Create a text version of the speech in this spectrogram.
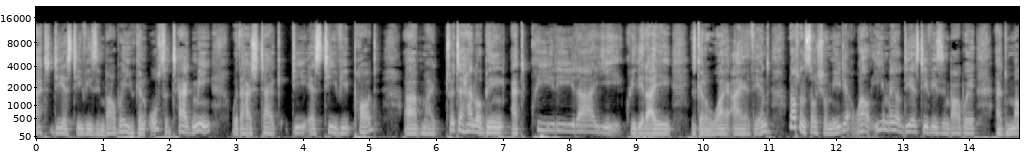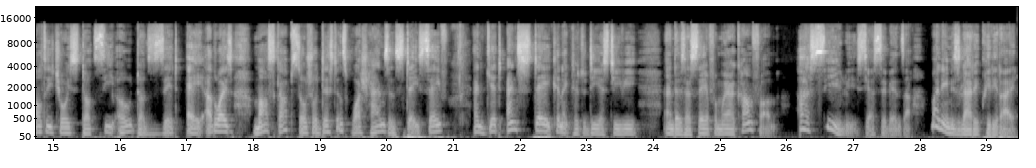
at DSTV Zimbabwe. You can also tag me with the hashtag DSTV pod. Uh, my Twitter handle being at Kwirirai. Kwirirai is got a Y-I at the end. Not on social media. Well, email DSTV Zimbabwe at multichoice.co.za. Otherwise, mask up, social distance, wash hands and stay safe and get and stay connected to DSTV. And as I say from where I come from, asilwi siyasebenza. My name is Larry Kwirirai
